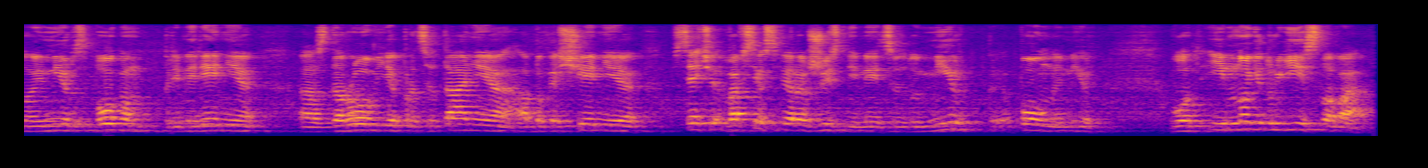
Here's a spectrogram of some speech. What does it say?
но и мир с Богом, примирение, здоровье, процветание, обогащение. Во всех сферах жизни имеется в виду мир, полный мир. Вот, и многие другие слова.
